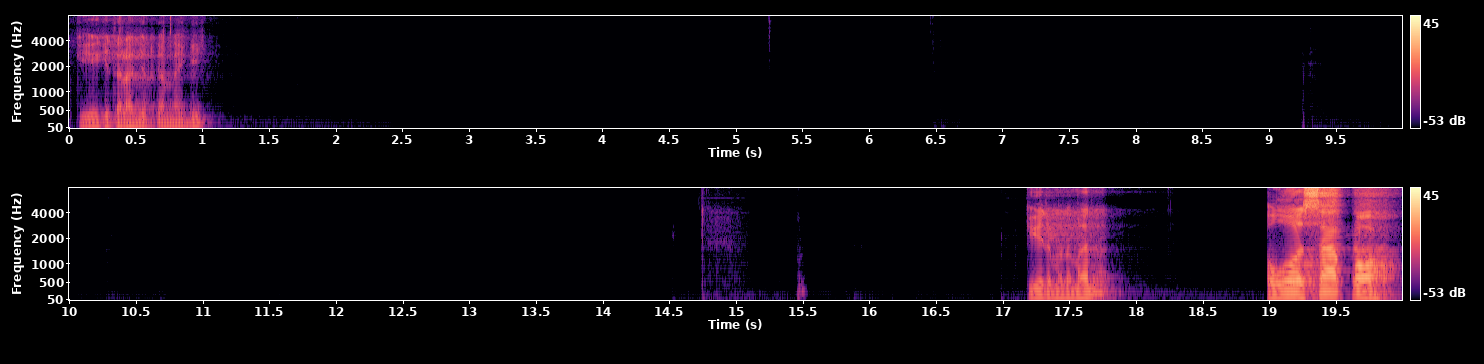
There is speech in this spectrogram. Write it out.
Oke, kita lanjutkan lagi. Oke, teman-teman. Wasaqah.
